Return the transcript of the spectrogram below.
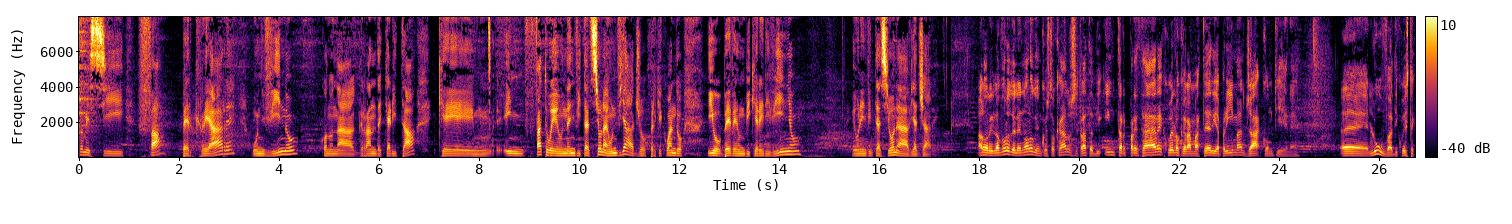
Come si fa per creare un vino con una grande qualità che mm, in fatto è un'invitazione a un viaggio, perché quando io bevo un bicchiere di vino è un'invitazione a viaggiare. Allora, il lavoro dell'enologo in questo caso si tratta di interpretare quello che la materia prima già contiene. Eh, l'uva di, queste,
